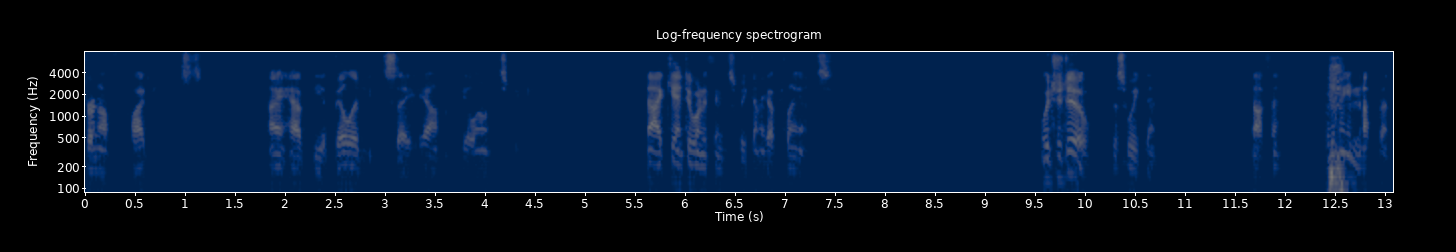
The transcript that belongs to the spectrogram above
turn off the podcasts. I have the ability to say, yeah, I'm going to be alone this weekend. Now, I can't do anything this weekend. I got plans. What'd you do this weekend? Nothing. What do you mean nothing?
